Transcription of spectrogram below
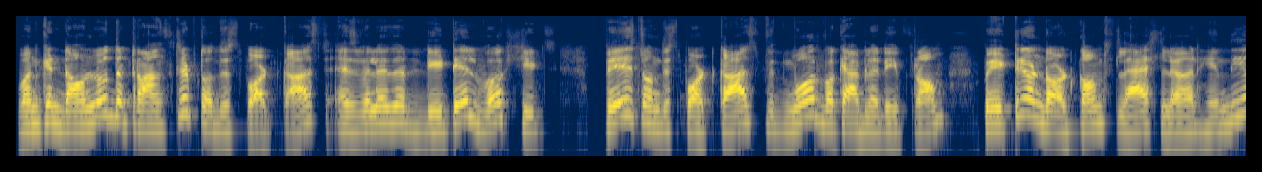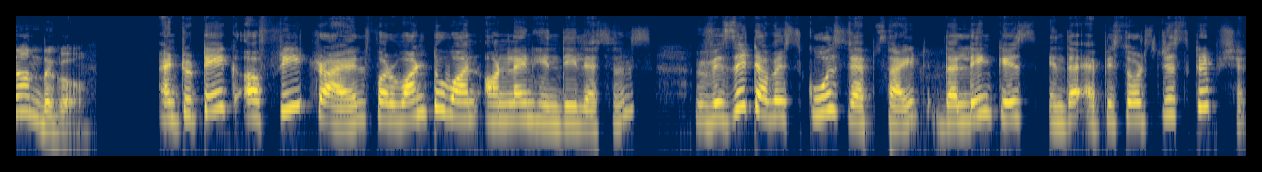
One can download the transcript of this podcast as well as the detailed worksheets based on this podcast with more vocabulary from patreon.com slash learn Hindi on the go. And to take a free trial for one-to-one online Hindi lessons, visit our school's website. The link is in the episode's description.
